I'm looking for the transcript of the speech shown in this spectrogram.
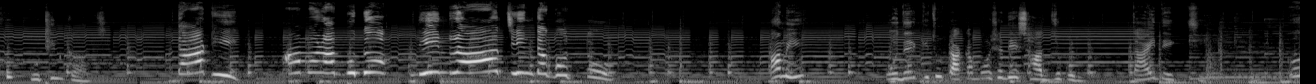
খুব কঠিন কাজ। তা ঠিক আমার আব্বু তো দিন রাত চিন্তা করতো। আমি ওদের কিছু টাকা পয়সা দিয়ে সাহায্য করি তাই দেখছি। ও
